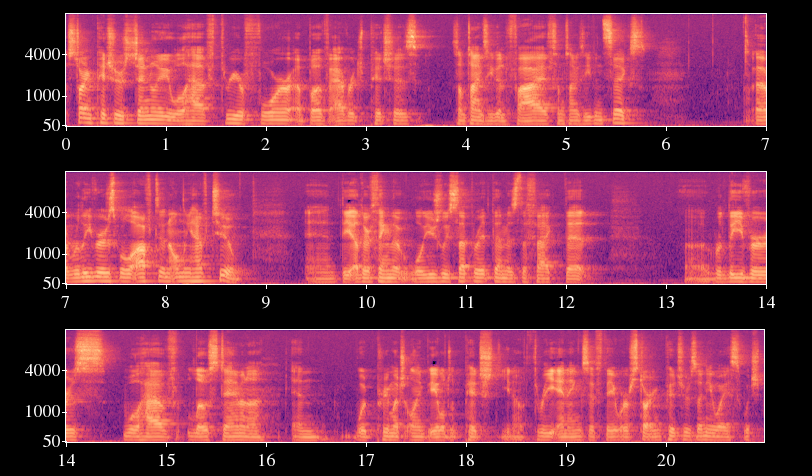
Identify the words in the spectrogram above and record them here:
Starting pitchers generally will have three or four above average pitches, sometimes even five, sometimes even six. Uh, relievers will often only have two. And the other thing that will usually separate them is the fact that uh, relievers will have low stamina and would pretty much only be able to pitch, you know, three innings if they were starting pitchers anyways, which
